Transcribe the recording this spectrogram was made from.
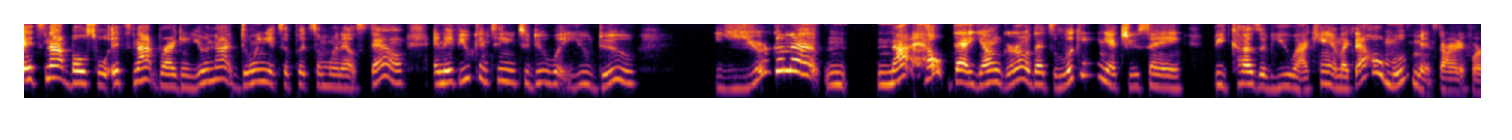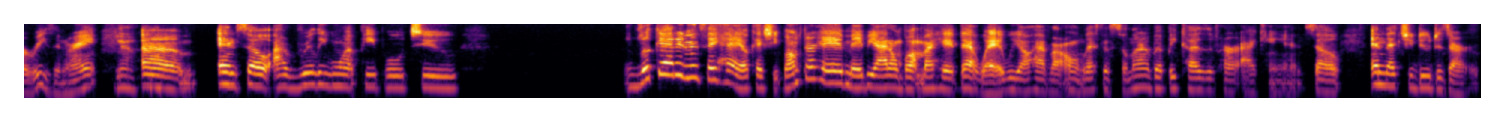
it's not boastful it's not bragging you're not doing it to put someone else down and if you continue to do what you do you're gonna n- not help that young girl that's looking at you saying because of you i can like that whole movement started for a reason right yeah um and so i really want people to look at it and say, hey, okay, she bumped her head. Maybe I don't bump my head that way. We all have our own lessons to learn, but because of her, I can. So, and that you do deserve.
